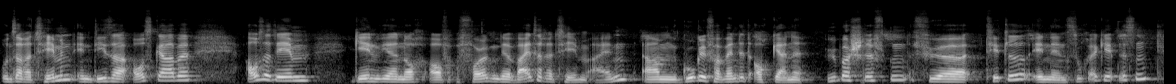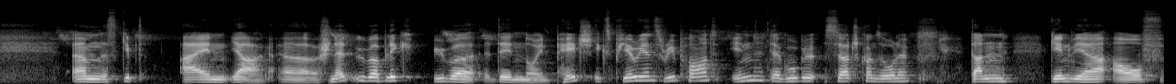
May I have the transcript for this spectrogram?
unserer Themen in dieser Ausgabe. Außerdem gehen wir noch auf folgende weitere Themen ein. Ähm, Google verwendet auch gerne Überschriften für Titel in den Suchergebnissen. Ähm, es gibt einen ja, äh, Schnellüberblick über den neuen Page Experience Report in der Google Search Konsole. Dann gehen wir auf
